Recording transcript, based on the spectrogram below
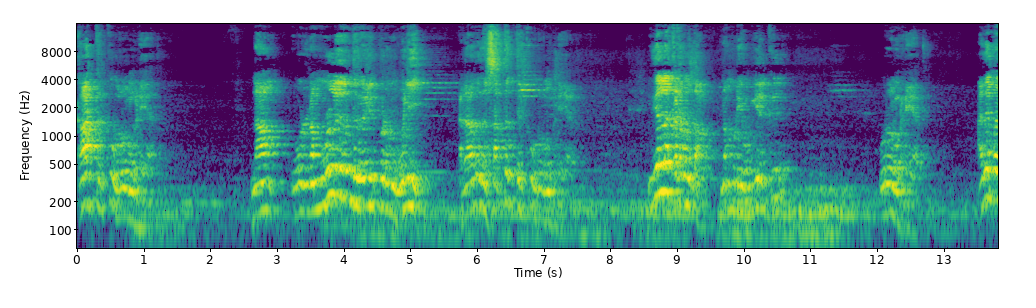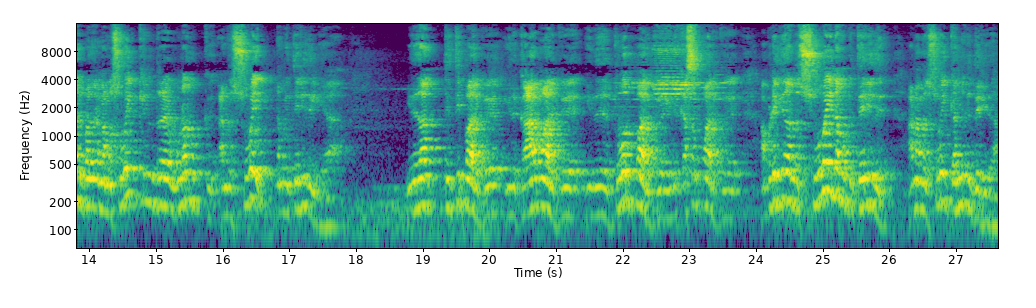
காற்றுக்கு உருவம் கிடையாது. நாம் ஒரு நம்முள்ள இருந்து வெளிப்படும் ஒலி அதாவது அந்த சத்தத்திற்கு உருவம் கிடையாது. இதெல்லாம் கடவுள் தான். நம்முடைய உயிருக்கு உருவம் கிடையாது. அதே மாதிரி பார்த்தீங்கன்னா நம்ம சுவைக்கின்ற உணவுக்கு அந்த சுவை நமக்கு தெரியுது இல்லையா? இதுதான் தித்திப்பா இருக்கு இது காரமா இருக்கு இது துவர்ப்பாக இருக்கு இது கசப்பா இருக்கு அப்படிங்கிற அந்த சுவை நமக்கு தெரியுது. ஆனா அந்த சுவை கண்ணுக்கு தெரியுதா?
